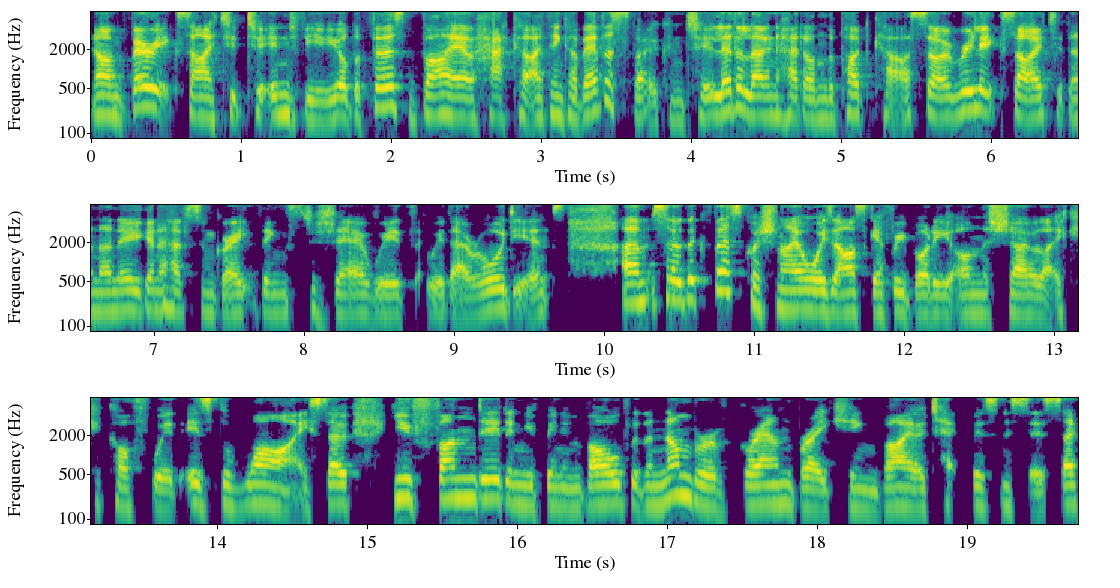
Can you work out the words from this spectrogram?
Now, I'm very excited to interview you. You're the first biohacker I think I've ever spoken to, let alone had on the podcast. So I'm really excited, and I know you're going to have some great things to share with with our audience. Um, so the first question I always ask everybody on the show that I kick off with is the why. So you've funded and you've been involved with a number of groundbreaking biotech businesses. So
